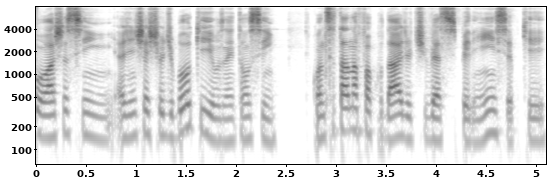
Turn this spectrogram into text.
eu acho assim, a gente é cheio de bloqueios, né? Então, assim, quando você tá na faculdade, eu tive essa experiência, porque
